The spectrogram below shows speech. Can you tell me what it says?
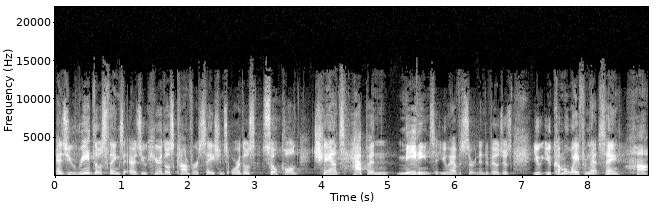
as you read those things, as you hear those conversations or those so called chance happen meetings that you have with certain individuals, you, you come away from that saying, huh,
